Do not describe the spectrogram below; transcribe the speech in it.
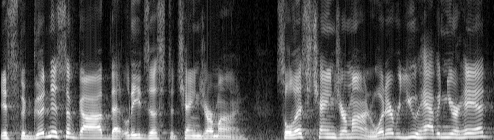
It's the goodness of God that leads us to change our mind. So let's change our mind. Whatever you have in your head,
